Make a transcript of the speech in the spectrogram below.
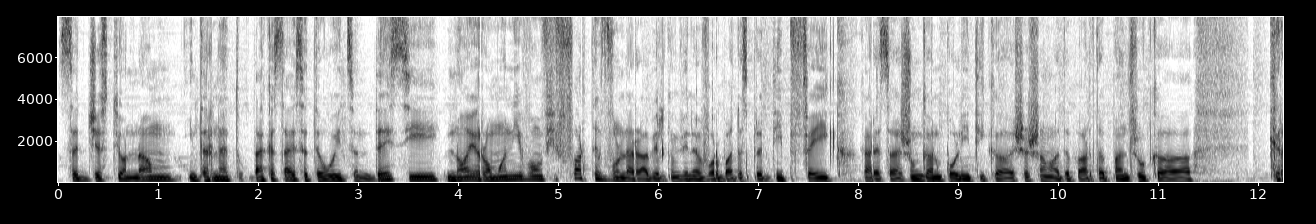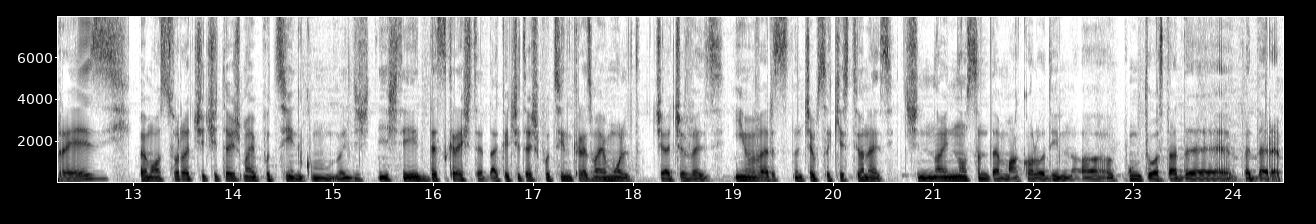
să gestionăm internetul. Dacă stai să te uiți în DESI, noi românii vom fi foarte vulnerabili când vine vorba despre deepfake care să ajungă în politică și așa mai departe, pentru că crezi pe măsură ce citești mai puțin. Cum, știi, descrește. Dacă citești puțin, crezi mai mult ceea ce vezi. Invers, încep să chestionezi. Și noi nu suntem acolo din uh, punctul ăsta de vedere.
